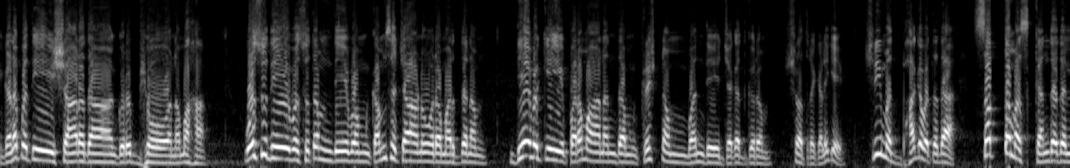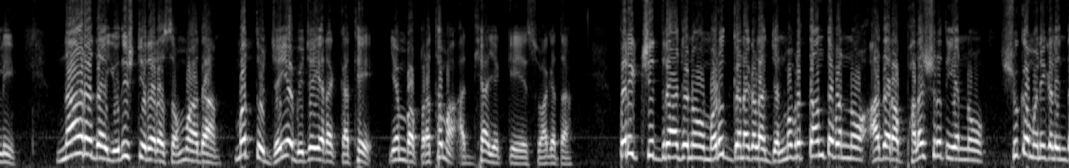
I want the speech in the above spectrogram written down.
ಗಣಪತಿ ಶಾರದಾ ಗುರುಭ್ಯೋ ನಮಃ. ವಸುದೇವ ಸುತಂ ದೇವಂ ಕಂಸಚಾಣೂರ ಮರ್ದನಂ. ದೇವಕಿ ಪರಮಾನಂದಂ ಕೃಷ್ಣಂ ವಂದೇ ಜಗದ್ಗುರುಂ. ಶ್ರೋತೃಗಳಿಗೆ ಶ್ರೀಮದ್ ಭಾಗವತದ ಸಪ್ತಮ ಸ್ಕಂದದಲ್ಲಿ ನಾರದ ಯುಧಿಷ್ಠಿರರ ಸಂವಾದ ಮತ್ತು ಜಯ ವಿಜಯರ ಕಥೆ ಎಂಬ ಪ್ರಥಮ ಅಧ್ಯಾಯಕ್ಕೆ ಸ್ವಾಗತ. ಪರೀಕ್ಷಿದ್ರಾಜನು ಮರುದ್ಗಣಗಳ ಜನ್ಮವೃತ್ತಾಂತವನ್ನು ಅದರ ಫಲಶ್ರುತಿಯನ್ನು ಶುಕಮುನಿಗಳಿಂದ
